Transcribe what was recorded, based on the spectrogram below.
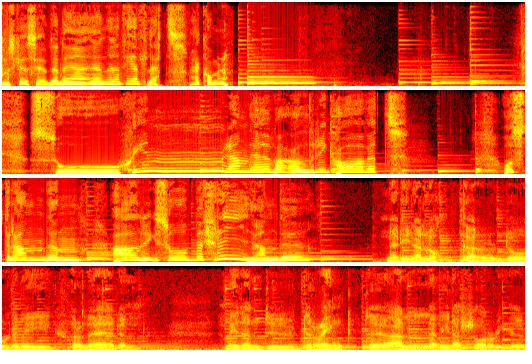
Nu ska vi se, den är, den är inte helt lätt. Här kommer den. Så skimrande var aldrig havet och stranden aldrig så befriande. När dina lockar dolde mig för världen medan du dränkte alla mina sorger,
